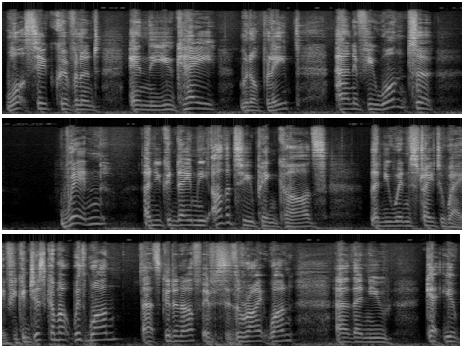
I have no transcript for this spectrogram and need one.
What's the equivalent in the UK Monopoly? And if you want to win, and you can name the other two pink cards, then you win straight away. If you can just come up with one, that's good enough. If it's the right one, uh, then you get your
